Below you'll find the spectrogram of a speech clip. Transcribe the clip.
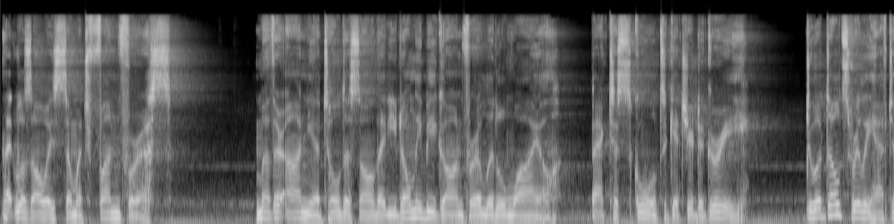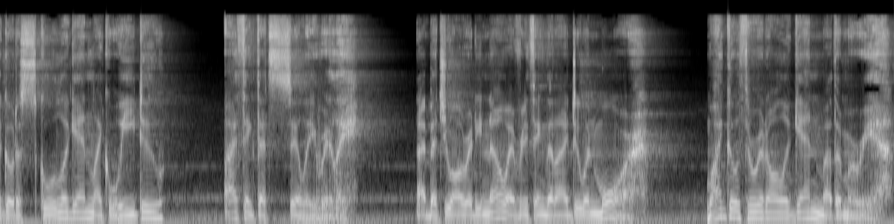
That was always so much fun for us. Mother Anya told us all that you'd only be gone for a little while, back to school to get your degree. Do adults really have to go to school again like we do? I think that's silly, really. I bet you already know everything that I do and more. Why go through it all again, Mother Maria?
